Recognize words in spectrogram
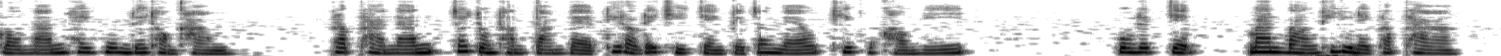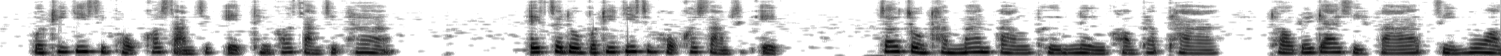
กรอนนั้นให้หุ้มด้วยทองคำพระพรานั้นเจ้าจงทำตามแบบที่เราได้ชี้แจงแก่เจ้าแล้วที่ภูเขานี้วงเล็บเจ็ดม่านบางที่อยู่ในพระพรา บทที่ 26 ข้อ 31 ถึงข้อ 35 เอ็กซโดบทที่ 26 ข้อ 31 เจ้าจงทำม่านบางผืนหนึ่งของพระพราทอด้วยด้ายสีฟ้า สีม่วง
